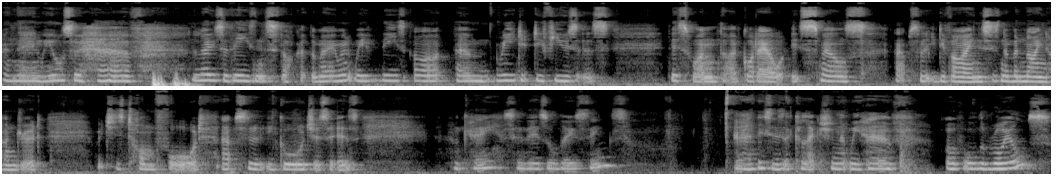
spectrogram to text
And then we also have loads of these in stock at the moment. we these are um, Reed diffusers. This one that I've got out, it smells absolutely divine. This is number 900, which is Tom Ford. Absolutely gorgeous it is. Okay, so there's all those things. Uh, this is a collection that we have of all the royals.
